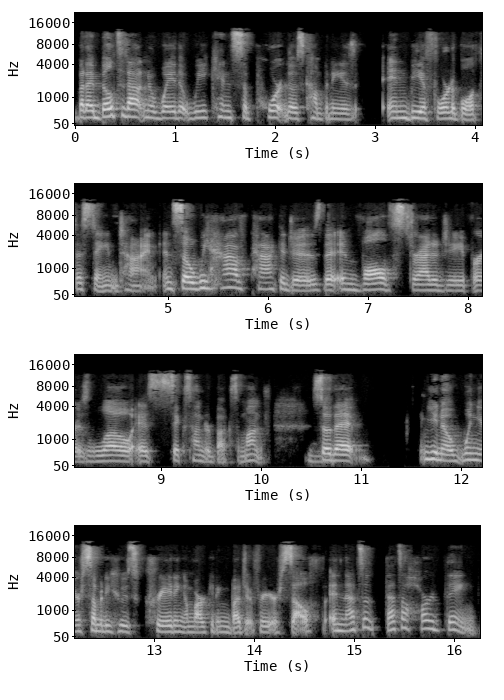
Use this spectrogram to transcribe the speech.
but I built it out in a way that we can support those companies and be affordable at the same time. And so we have packages that involve strategy for as low as 600 bucks a month. Mm-hmm. so that you know when you're somebody who's creating a marketing budget for yourself and that's a that's a hard thing.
